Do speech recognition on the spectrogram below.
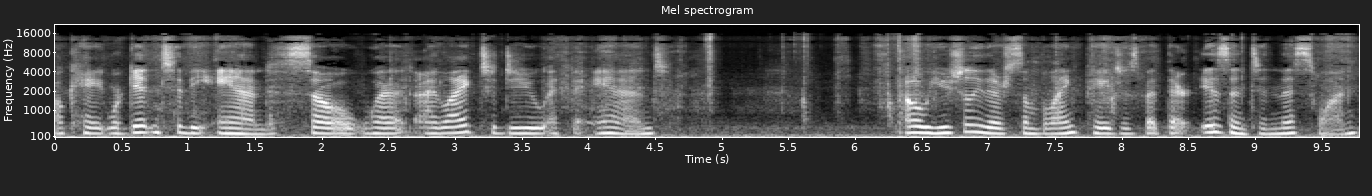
Okay, we're getting to the end. So what I like to do at the end Oh, usually there's some blank pages, but there isn't in this one.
